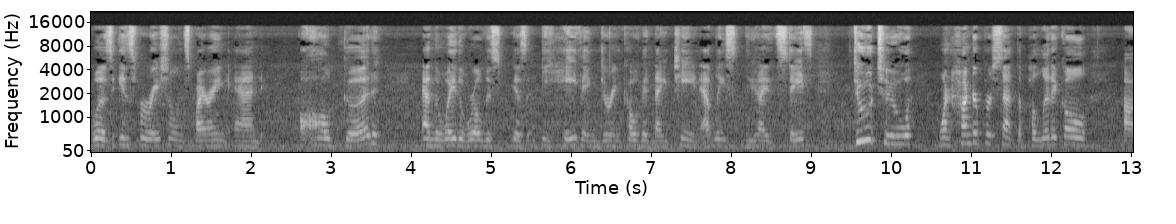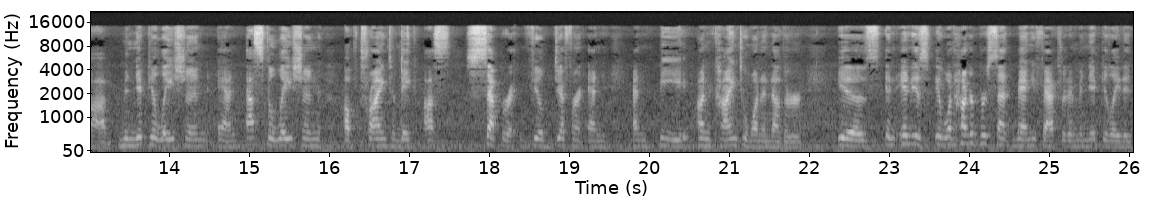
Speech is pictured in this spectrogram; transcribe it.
was inspirational, inspiring, and all good. And the way the world is, is behaving during COVID 19, at least the United States, due to 100% the political uh, manipulation and escalation of trying to make us separate and feel different and and be unkind to one another is and it is it 100% manufactured and manipulated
